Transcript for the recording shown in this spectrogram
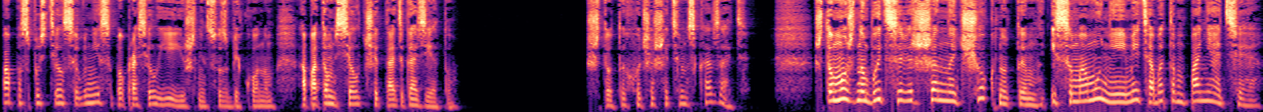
Папа спустился вниз и попросил яичницу с беконом, а потом сел читать газету. Что ты хочешь этим сказать? Что можно быть совершенно чокнутым и самому не иметь об этом понятия.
